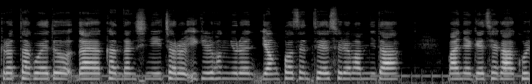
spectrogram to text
그렇다고 해도 나약한 당신이 저를 이길 확률은 0%에 수렴합니다. 만약에 제가 고-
